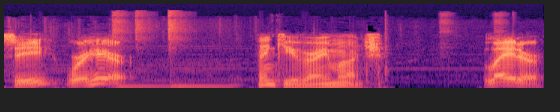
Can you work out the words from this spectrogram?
See, we're here. Thank you very much. Later.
